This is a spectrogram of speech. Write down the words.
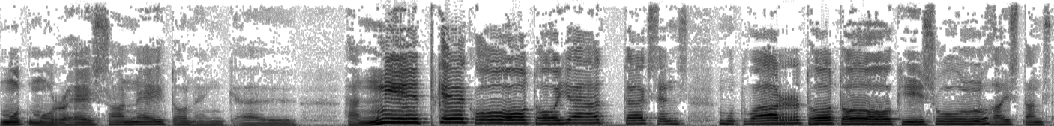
mut murheissaan ei tonen käy. Hän nitkee koto jättäksens, mut varto toki sulhaistans,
